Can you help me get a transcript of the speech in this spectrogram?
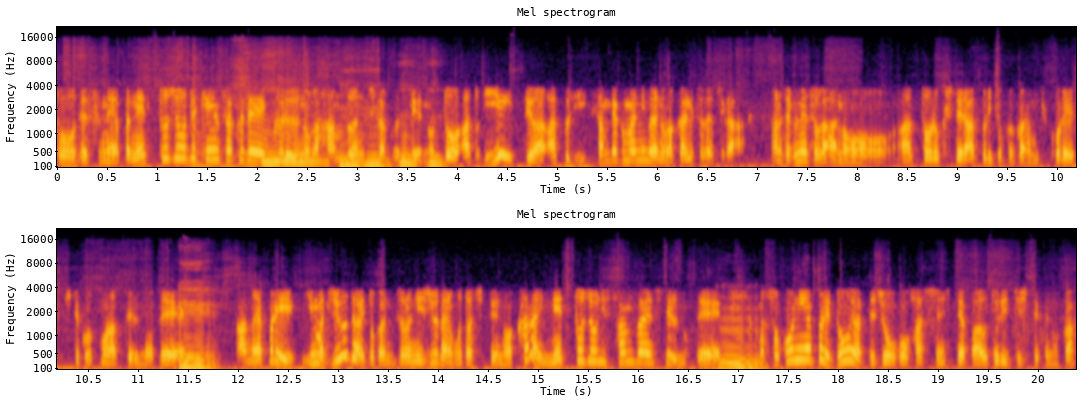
そうですね、やっぱネット上で検索で来るのが半分近くっていうのと、あと、イエイっていうアプリ、300万人ぐらいの若い人たちが、あの若年層があの登録しているアプリとかからもこれ、来てもらってるので、えー、あのやっぱり今、10代とかその20代の子たちっていうのは、かなりネット上に散在しているので、まあ、そこにやっぱりどうやって情報発信して、やっぱアウトリーチしていくのか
